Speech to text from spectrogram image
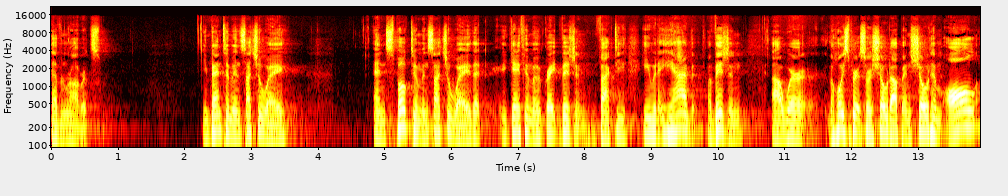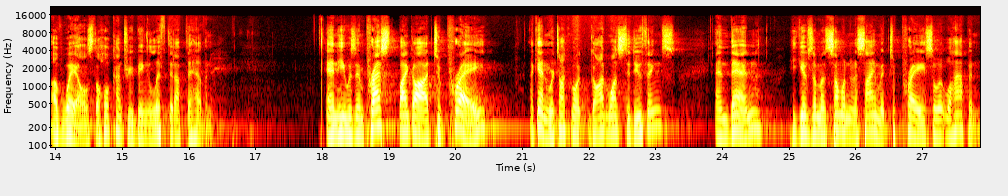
Evan Roberts. He bent him in such a way and spoke to him in such a way that he gave him a great vision. In fact, he, he, would, he had a vision uh, where the Holy Spirit sort of showed up and showed him all of Wales, the whole country, being lifted up to heaven. And he was impressed by God to pray. Again, we're talking about God wants to do things, and then he gives them a, someone an assignment to pray so it will happen.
